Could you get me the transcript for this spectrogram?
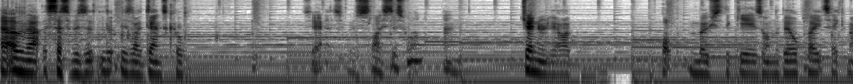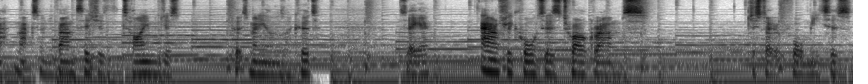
Uh, other than that, the setup is, is identical. So yeah, so we'll slice this one, and generally I pop most of the gears on the build plate, take maximum advantage of the time, and just put as many on as I could. So there you go. Hour and three quarters, 12 grams, just over four meters.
